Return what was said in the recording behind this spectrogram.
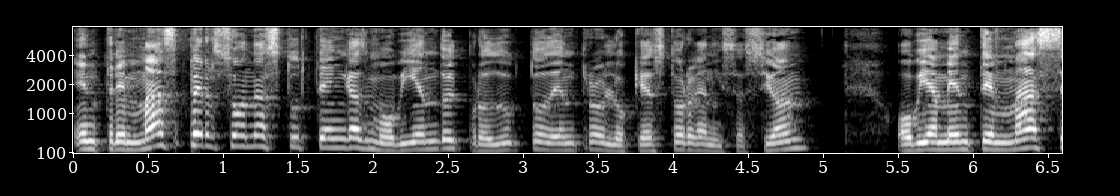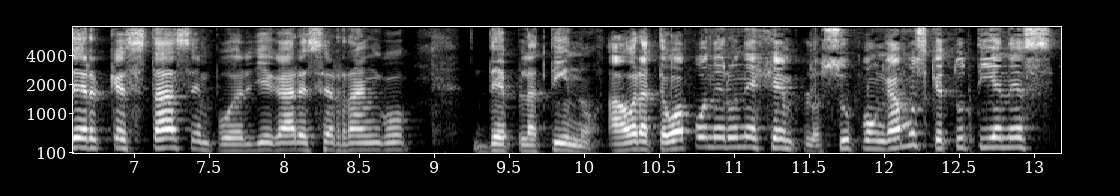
Entre más personas tú tengas moviendo el producto dentro de lo que es tu organización, obviamente más cerca estás en poder llegar a ese rango de platino. Ahora te voy a poner un ejemplo. Supongamos que tú tienes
